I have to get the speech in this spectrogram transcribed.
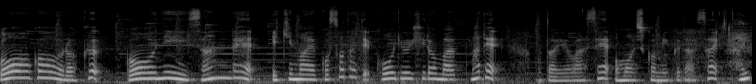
556-5230駅前子育て交流広場までお問い合わせお申し込みください、はい、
